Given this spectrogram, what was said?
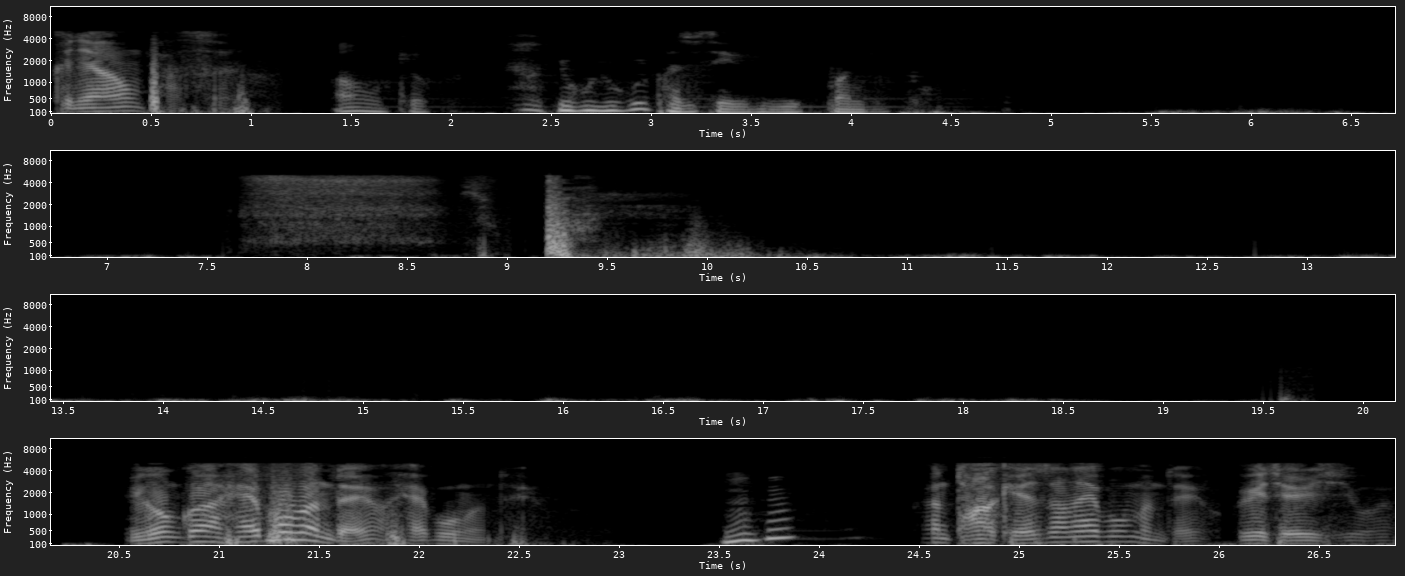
그냥 봤어요. 아, 오케이, 오케이. 요거, 요걸 봐주세요, 6번. 6번. 그냥 해보면 돼요. 해보면 돼요. 음 그냥 다 계산해보면 돼요. 그게 제일 쉬워요.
